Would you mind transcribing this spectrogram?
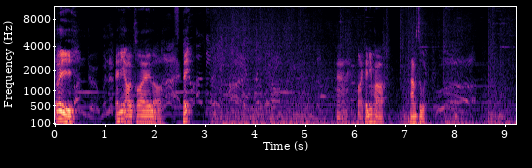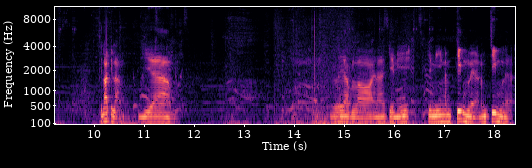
เฮ้ย อันนี้เอาทอยเหรอ เฮ้ยอัลติเมทยังไม่พร้อมอ่า ต่อแค่นี้พอ ตามสูตรจิล่าปีหลัง เยี่ยม เรียบร้อยนะ เกมนี้ เกมนี้น้ำจิ้มเลยอะน้ำจิ้มเลยอะ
